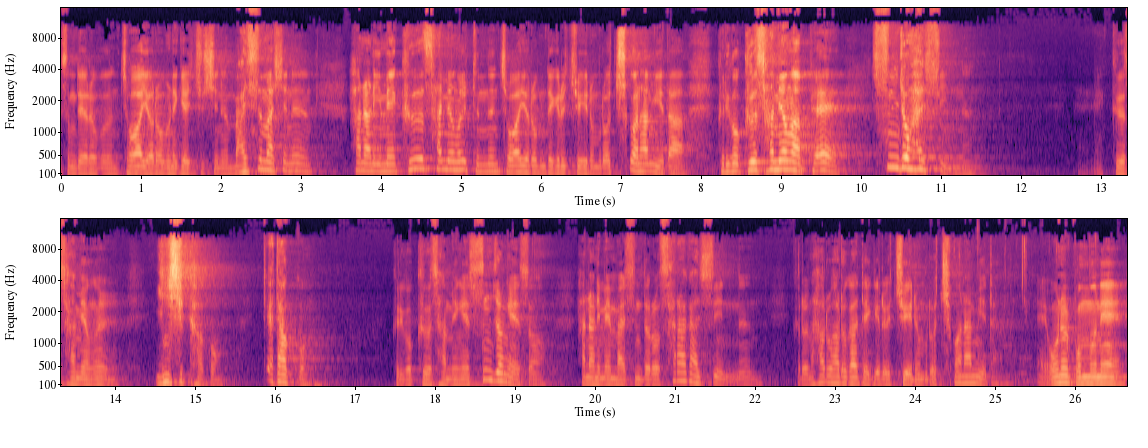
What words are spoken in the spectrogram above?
성도 여러분, 저와 여러분에게 주시는 말씀하시는 하나님의 그 사명을 듣는 저와 여러분 되기를 주의 이름으로 축원합니다. 그리고 그 사명 앞에 순종할 수 있는 그 사명을 인식하고 깨닫고 그리고 그 사명에 순종해서 하나님의 말씀대로 살아갈 수 있는 그런 하루하루가 되기를 주의 이름으로 축원합니다. 오늘 본문에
